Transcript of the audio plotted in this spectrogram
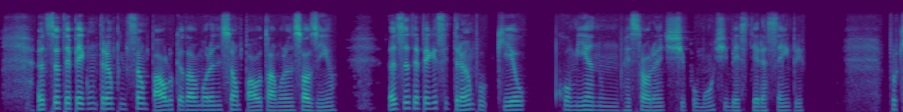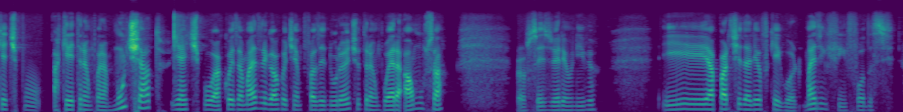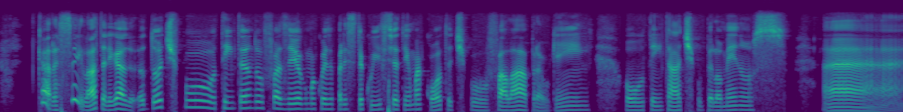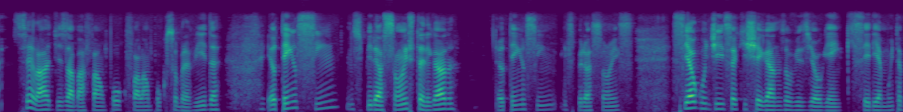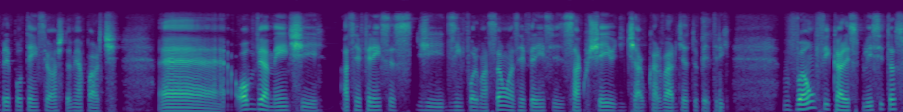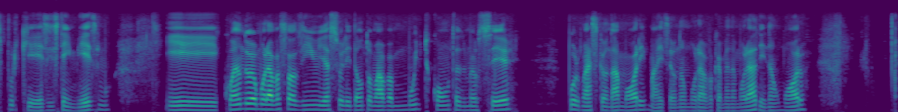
Antes de eu ter pego um trampo em São Paulo, que eu tava morando em São Paulo, tava morando sozinho. Antes de eu ter pego esse trampo, que eu comia num restaurante, tipo, um monte de besteira sempre, porque, tipo, aquele trampo era muito chato. E aí, tipo, a coisa mais legal que eu tinha pra fazer durante o trampo era almoçar. Pra vocês verem o nível. E a partir dali eu fiquei gordo. Mas enfim, foda-se. Cara, sei lá, tá ligado? Eu tô, tipo, tentando fazer alguma coisa parecida com isso. Já tem uma cota, tipo, falar pra alguém. Ou tentar, tipo, pelo menos. eh, sei lá, desabafar um pouco, falar um pouco sobre a vida. Eu tenho sim inspirações, tá ligado? Eu tenho sim inspirações. Se algum dia isso aqui chegar nos ouvidos de alguém, que seria muita prepotência, eu acho, da minha parte. É, obviamente, as referências de desinformação, as referências de saco cheio de Thiago Carvalho, de Arthur Petri, vão ficar explícitas porque existem mesmo. E quando eu morava sozinho e a solidão tomava muito conta do meu ser, por mais que eu namore, mas eu não morava com a minha namorada e não moro,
